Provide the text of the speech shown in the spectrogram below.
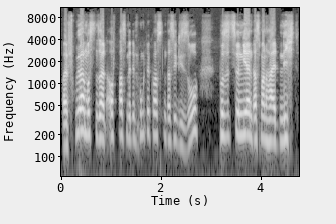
Weil früher mussten sie halt aufpassen mit den Punktekosten, dass sie die so positionieren, dass man halt nicht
